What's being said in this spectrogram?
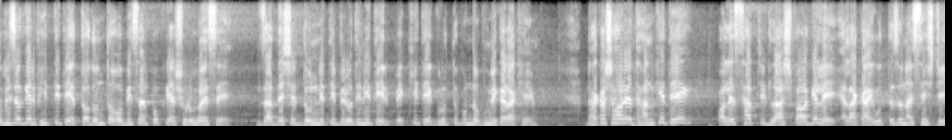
অভিযোগের ভিত্তিতে তদন্ত ও বিচার প্রক্রিয়া শুরু হয়েছে, যা দেশের দুর্নীতি বিরোধী নীতির প্রেক্ষিতে গুরুত্বপূর্ণ ভূমিকা রাখে। ঢাকা শহরের ধানক্ষেতে কলেজ ছাত্রীর লাশ পাওয়া গেলে এলাকায় উত্তেজনার সৃষ্টি।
